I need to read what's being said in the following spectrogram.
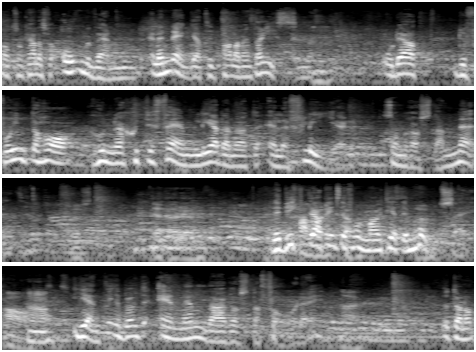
något som kallas för omvänd eller negativ parlamentarism. Och det är att du får inte ha 175 ledamöter eller fler som röstar nej. Just det är, det är viktigt Halva att inte få en majoritet emot sig. ja. Egentligen behöver inte en enda rösta för dig. Nej. Utan om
